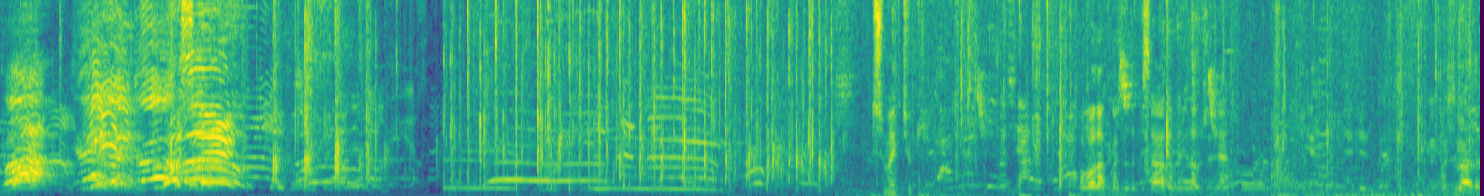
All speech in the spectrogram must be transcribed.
Dwa, jeden, Trzymaj kciuki. Pogoda w końcu dopisała, to będzie dobrze, nie? Masz radę.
